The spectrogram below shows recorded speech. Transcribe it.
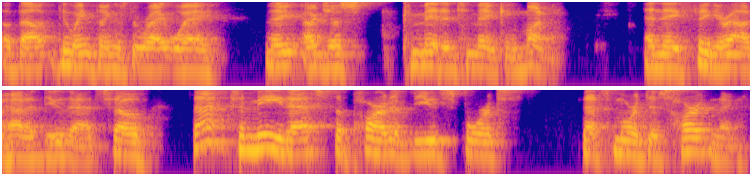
about doing things the right way they are just committed to making money and they figure out how to do that. So that to me, that's the part of youth sports that's more disheartening.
